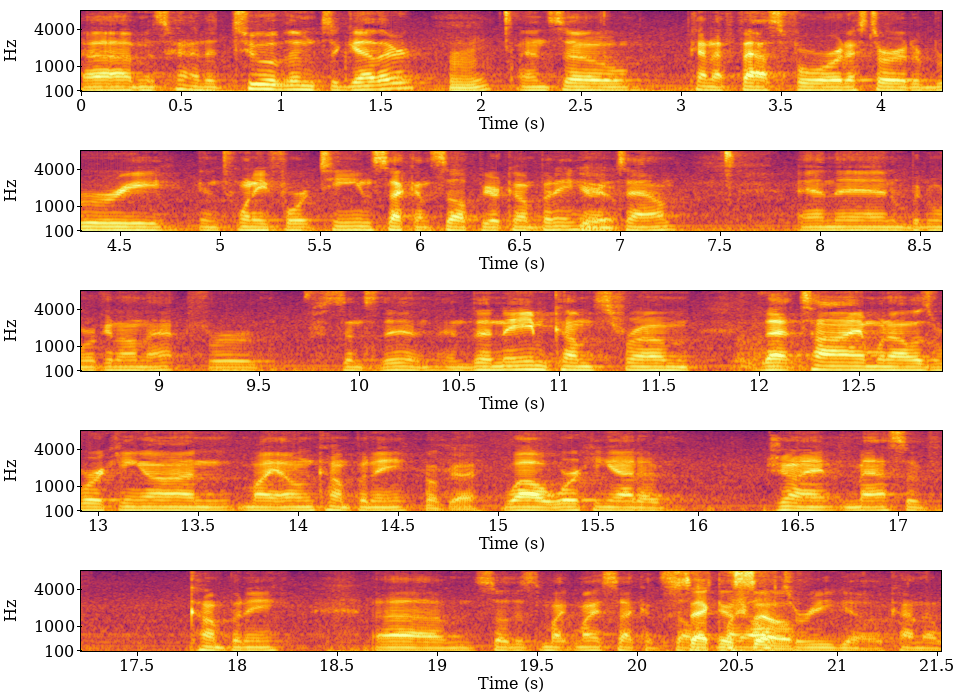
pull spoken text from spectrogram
Um, it's kind of the two of them together. Mm-hmm. And so, kind of fast forward, I started a brewery in 2014, second self beer company here in town, and then been working on that for since then. And the name comes from that time when I was working on my own company. Okay. While working at a giant, massive company. Um, so this is my, my second self, Second my self. alter ego. Kind of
